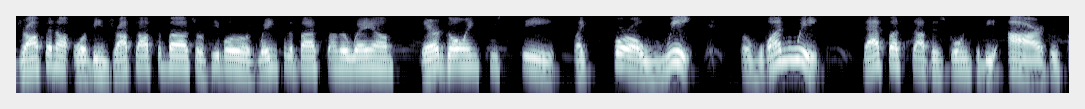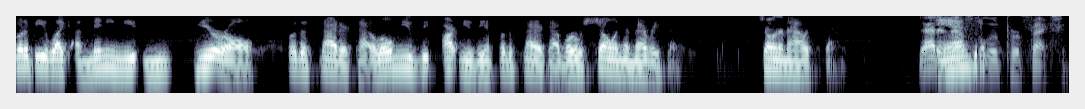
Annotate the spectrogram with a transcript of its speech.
dropping off or being dropped off the bus or people are like waiting for the bus on their way home. They're going to see like for a week, for one week, that bus stop is going to be ours. It's going to be like a mini mu- mural for the Snyder Cut, a little muse- art museum for the Snyder Cut, where we're showing them everything, showing them how it's done. That is and, absolute perfection.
